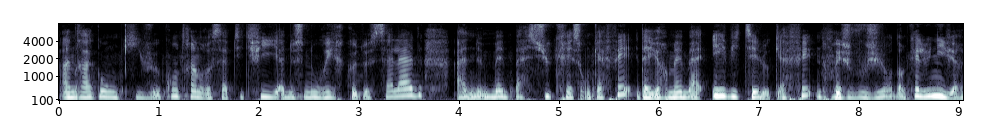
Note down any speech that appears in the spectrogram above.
un dragon qui veut contraindre sa petite fille à ne se nourrir que de salade, à ne même pas sucrer son café, d'ailleurs même à éviter le café. Non mais je vous jure, dans quel univers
